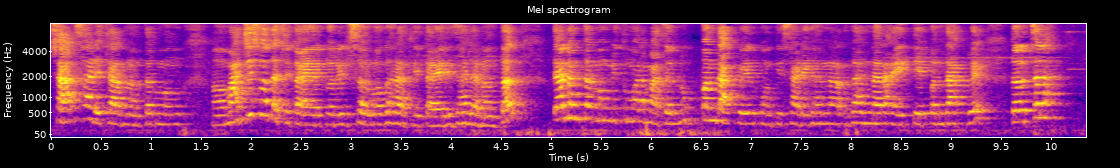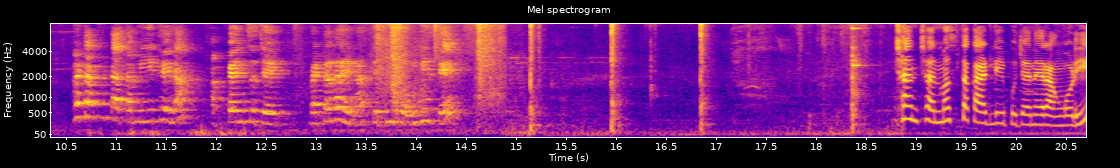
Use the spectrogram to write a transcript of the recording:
चार साडेचार नंतर मग माझी स्वतःची तयारी करेल सर्व घरातली तयारी झाल्यानंतर. त्यानंतर मग मी तुम्हाला माझं लुक पण दाखवेल कोणती साडी घालणार घालणार आहे ते पण दाखवेल. तर चला फटाफट आता मी इथे ना आप्यांचं जे बॅटर आहे ना ते भिजवून घेते. छान छान मस्त काढली पूजाने रांगोळी.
